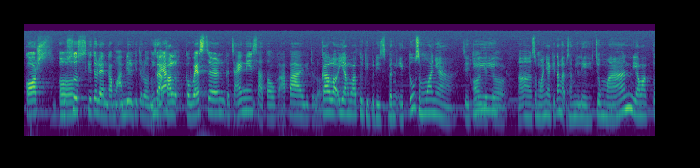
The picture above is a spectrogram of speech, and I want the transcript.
course Oh. khusus gitu loh yang kamu ambil gitu loh Enggak, misalnya kal- ke western ke Chinese atau ke apa gitu loh Kalau yang waktu di Brisbane itu semuanya, jadi Oh, gitu. Uh, semuanya kita nggak bisa milih. Cuman yang waktu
